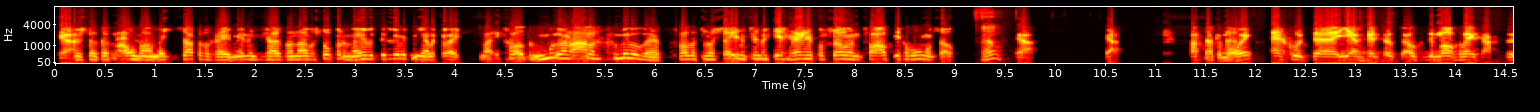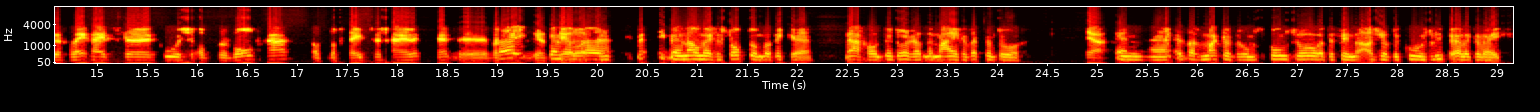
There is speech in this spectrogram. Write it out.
ja. Dus dat had mijn oma een beetje zat op een gegeven moment. En die zei van, nou we stoppen ermee, want dit lukt niet elke week. Maar ik geloof dat mijn moeder een aardige gemiddelde heeft. Ik geloof dat ze nog 27 keer gereden heeft of zo en 12 keer gewonnen of zo. oh, Hartstikke mooi. En goed, eh je bent ook, ook de man geweest achter de gelegenheidskoers op uh, Wolfga. Of nog steeds waarschijnlijk. Hè? De, wat, Nee, ik ben, er, eh, ik, ben, ik ben er nou mee gestopt omdat ik eh, nou, gewoon te druk had met mijn eigen webkantoor. Ja. En eh, het was makkelijker om sponsoren te vinden als je op de koers liep elke week.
